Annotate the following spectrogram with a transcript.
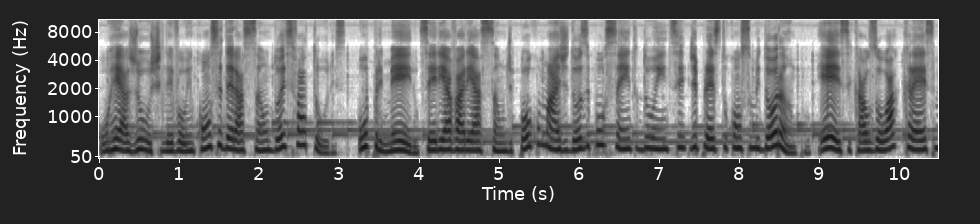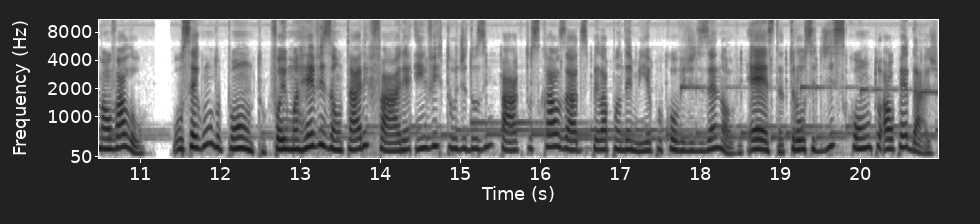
O reajuste levou em consideração dois fatores. O primeiro seria a variação de pouco mais de 12% do índice de preço do consumidor amplo. Esse causou acréscimo ao valor. O segundo ponto foi uma revisão tarifária em virtude dos impactos causados pela pandemia por Covid-19. Esta trouxe desconto ao pedágio.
